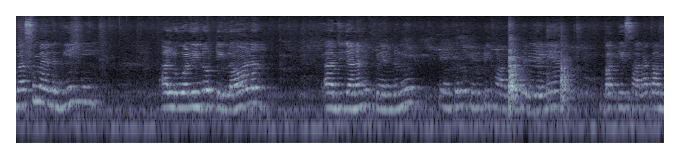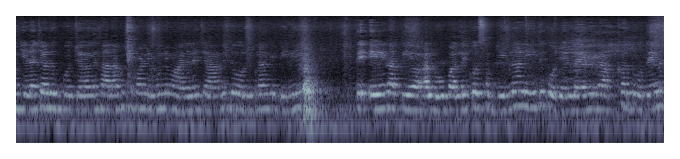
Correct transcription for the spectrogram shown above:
ਬਸ ਮੈਂ ਲੱਗੀ ਸੀ, ਆਲੂ ਵਾਲੀ ਰੋਟੀ ਲਾਉਣ। ਅੱਜ ਜਾਣਾ ਸੀ ਪਿੰਡ ਨੂੰ ਪਿੰਡ ਕੇ ਰੋਟੀ ਰੋਟੀ ਖਾ ਕੇ ਫਿਰ ਜਣੇ ਆ ਬਾਕੀ ਸਾਰਾ ਕੰਮ ਜਿਹੜਾ ਝਾੜੂ ਪੋਚਾ ਸਾਰਾ ਕੁਝ ਭਾਂਡੇ ਭੁੰਡੇ ਮਾਂਜ ਲਏ, ਚਾਹ ਵੀ ਦੋ ਵਾਰੀ ਬਣਾ ਕੇ ਪੀ ਲਈ। ਤੇ ਇਹ ਰਾਤੀ ਆਲੂ ਵਾਲੇ ਕੋਈ ਸਬਜ਼ੀ ਬਣਾਣੀ ਤੇ ਕੁਝ ਲੈ ਲਿਆ ਅੱਖ ਦੋ ਦਿਨ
